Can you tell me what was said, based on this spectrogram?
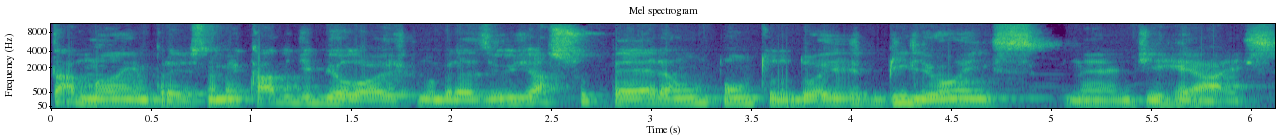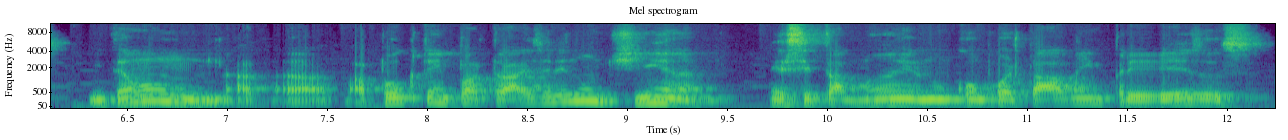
tamanho para isso. O mercado de biológico no Brasil já supera 1,2 bilhões né, de reais. Então, há pouco tempo atrás ele não tinha esse tamanho, não comportava empresas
